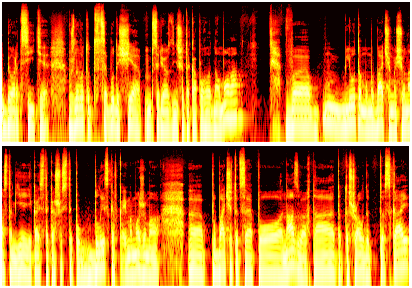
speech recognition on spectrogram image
Бьорд Сіті. Можливо, тут це буде ще серйозніша така погодна умова. В лютому ми бачимо, що у нас там є якась така щось типу блискавка, і ми можемо е, побачити це по назвах, та, тобто Shrouded Sky,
